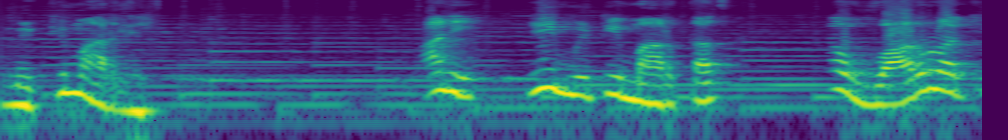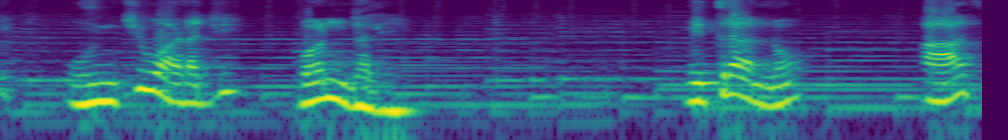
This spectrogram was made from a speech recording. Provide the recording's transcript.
मिठी मारली. आणि ही मिठी मारताच त्या वारुळाची उंची वाढाची बंद झाली. मित्रांनो आज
